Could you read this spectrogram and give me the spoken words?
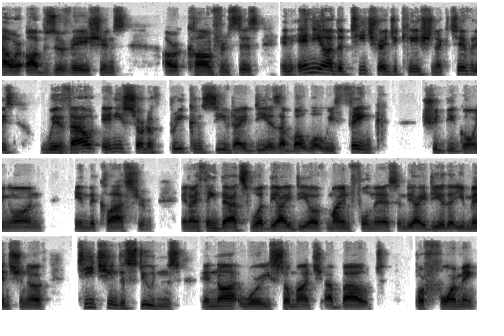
our observations, our conferences, and any other teacher education activities without any sort of preconceived ideas about what we think should be going on in the classroom. And I think that's what the idea of mindfulness and the idea that you mentioned of teaching the students and not worry so much about performing.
